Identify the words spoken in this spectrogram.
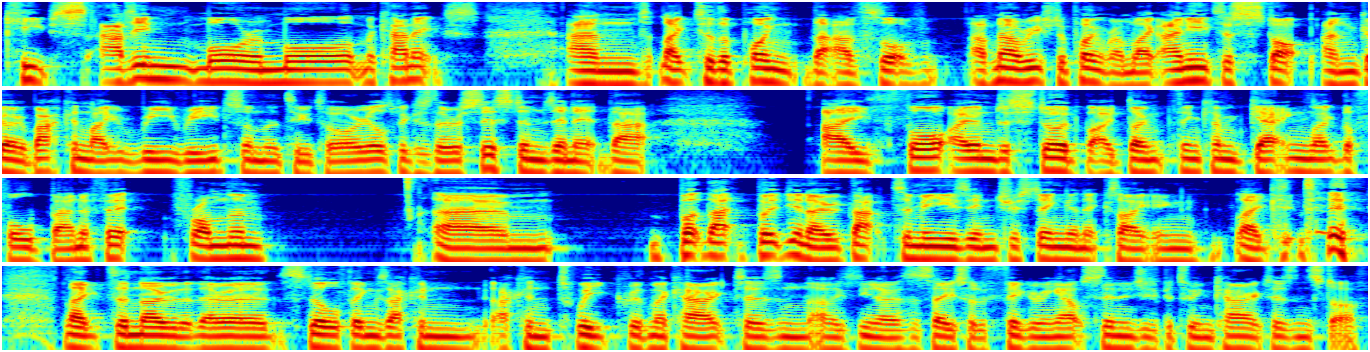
keeps adding more and more mechanics. And like to the point that i've sort of i've now reached a point where i'm like i need to stop and go back and like reread some of the tutorials because there are systems in it that i thought i understood but i don't think i'm getting like the full benefit from them. Um but that but you know that to me is interesting and exciting like like to know that there are still things i can i can tweak with my characters and you know as i say sort of figuring out synergies between characters and stuff.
